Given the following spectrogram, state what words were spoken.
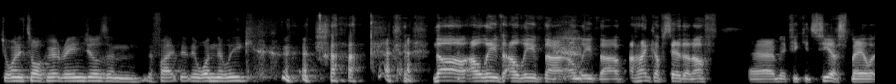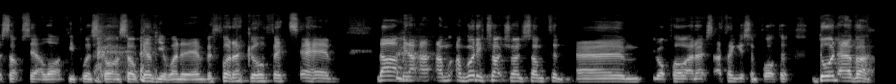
Do you want to talk about Rangers and the fact that they won the league? no, I'll leave. I'll leave that. I'll leave that. I think I've said enough. Um, if you could see a smile, it's upset a lot of people in Scotland. So I'll give you one of them before I go. But um, no, I mean, I, am I'm going to touch on something, um, you know, Paul, and I think it's important. Don't ever,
